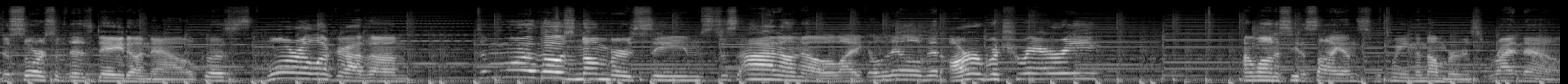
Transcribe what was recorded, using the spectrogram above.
the source of this data now, because the more I look at them, the more those numbers seems just, I don't know, like a little bit arbitrary. I want to see the science between the numbers right now.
